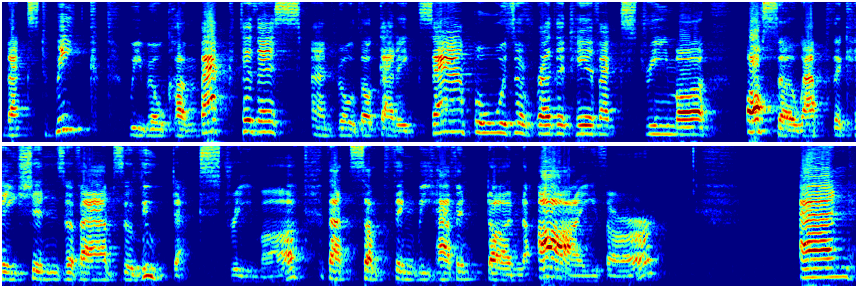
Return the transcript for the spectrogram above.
next week we will come back to this and we'll look at examples of relative extrema also applications of absolute extrema. That's something we haven't done either. And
